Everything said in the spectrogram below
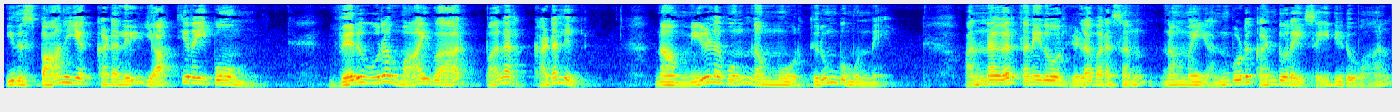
இது ஸ்பானியக் கடலில் யாத்திரை போம். வெறுவுற மாய்வார் பலர் கடலில். நாம் மீளவும் நம்மூர் திரும்பு முன்னே அந்நகர் தனிதோர் இளவரசன் நம்மை அன்புடு கண்டுரை செய்திடுவான்.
